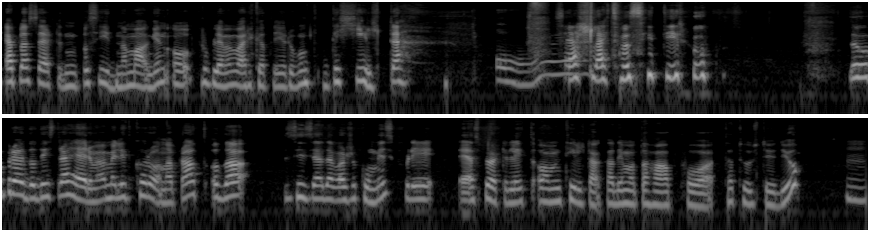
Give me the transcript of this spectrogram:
Jeg plasserte den på siden av magen, og problemet var ikke at det gjorde vondt, det kilte. Åh, Så jeg sleit med å sitte i ro. Så hun prøvde å distrahere meg med litt koronaprat, og da syns jeg det var så komisk, fordi jeg spurte litt om tiltaka de måtte ha på tattoo-studio. Mm.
